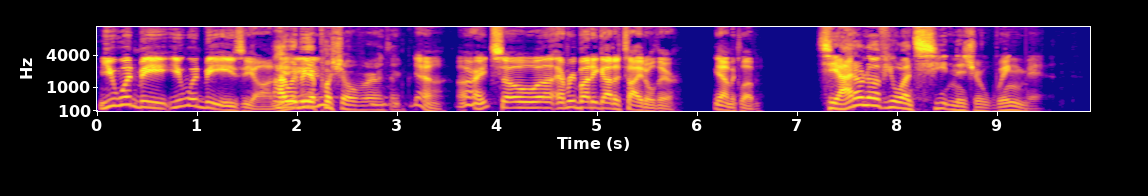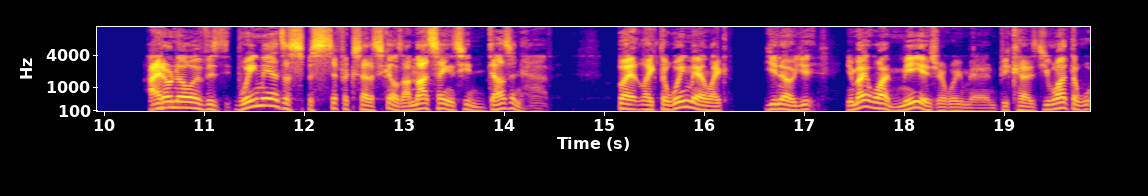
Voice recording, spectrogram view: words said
You would be. You would be easy on. It. I would be a pushover, I think. Yeah. All right. So uh, everybody got a title there. Yeah, McLovin. See, I don't know if you want Seton as your wingman. I don't know if his wingman's a specific set of skills. I'm not saying Seton doesn't have it, but like the wingman, like you know, you you might want me as your wingman because you want the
